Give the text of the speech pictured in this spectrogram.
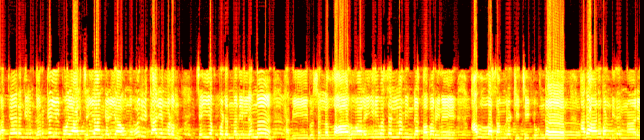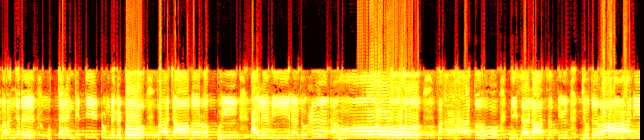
മറ്റേതെങ്കിലും ദർഗയിൽ പോയാൽ ചെയ്യാൻ കഴിയാവുന്ന ഒരു കാര്യങ്ങളും ചെയ്യപ്പെടുന്നതില്ലെന്ന് ഹബീബ് സല്ലാഹു അലൈഹി വസല്ലമിന്റെ ഖബറിനെ അല്ല സംരക്ഷിച്ചിട്ടുണ്ട്. അതാണ് പണ്ഡിതന്മാര് പറഞ്ഞത്. ഉത്തരം കിട്ടിയിട്ടുണ്ട് കേട്ടോ. റബ്ബുൽ അലമീന ദുആഅഹു ഫഅഹാതഹു ബിസലാസത്തിൽ ജുദ്റാനി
